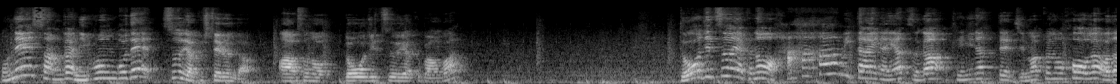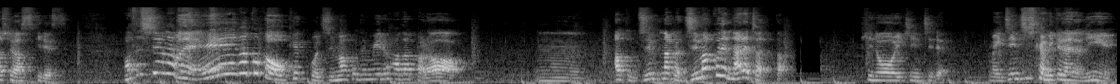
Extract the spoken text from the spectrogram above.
お姉さんが日本語で通訳してるんだ。ああその同時通訳版は。同時通訳の「ははは」みたいなやつが気になって字幕の方が私は好きです。私はでもね映画とかを結構字幕で見る派だからうん。あとじなんか字幕で慣れちゃった。昨日一日で。まあ一日しか見てないのに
